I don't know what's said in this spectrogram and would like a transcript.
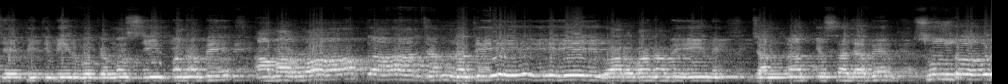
যে পৃথিবীর বুকে মসজিদ বানাবে, আমার রব তার জান্নাতে ঘর বানাবেন। জান্নাতকে সাজাবেন, সুন্দর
